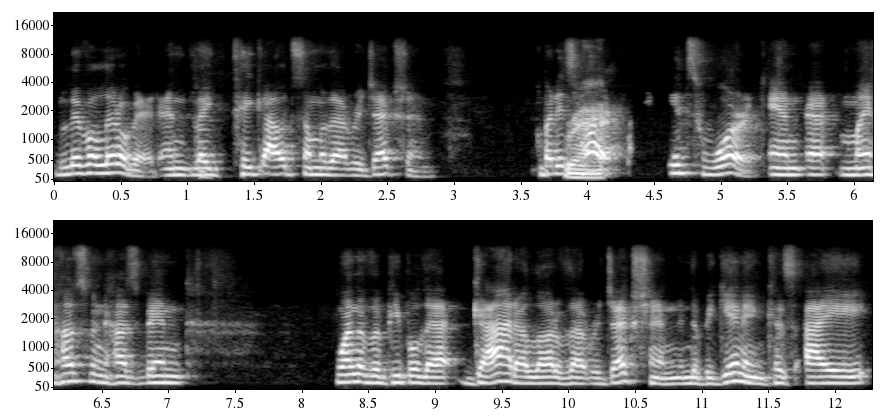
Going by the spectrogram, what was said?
live a little bit and like take out some of that rejection? But it's right. hard. It's work. And uh, my husband has been one of the people that got a lot of that rejection in the beginning because I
